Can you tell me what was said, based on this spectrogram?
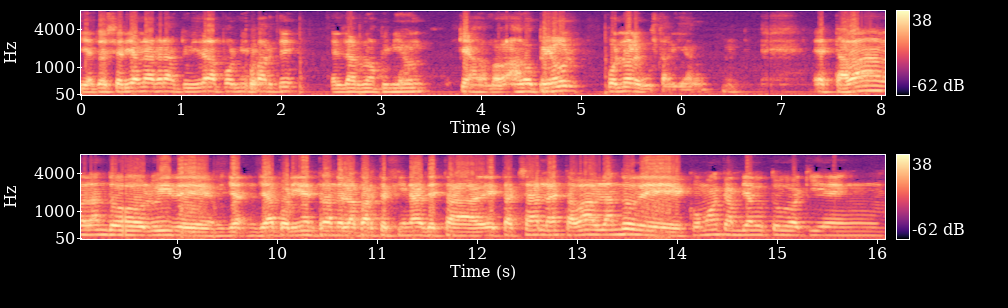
y entonces sería una gratuidad por mi parte el dar una opinión que a, lo peor pues no le gustaría. Estaba hablando Luis de, ya, ya, por ir entrando en la parte final de esta, esta charla, estaba hablando de cómo ha cambiado todo aquí en,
